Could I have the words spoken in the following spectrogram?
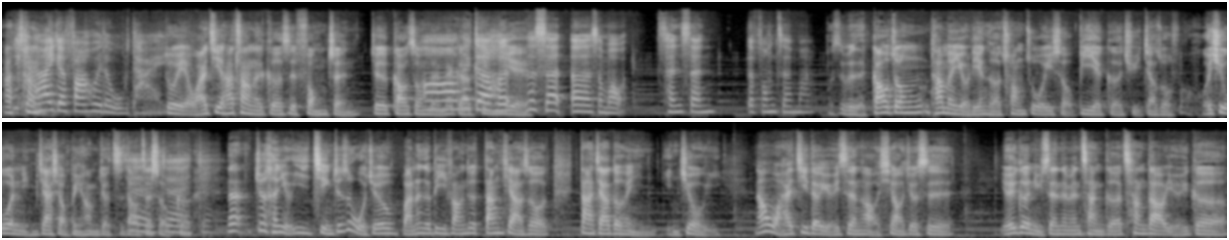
他你给他一个发挥的舞台。对，我还记得他唱的歌是《风筝》，就是高中的那个。哦，那个和那声呃什么陈升。的风筝吗？不是不是，高中他们有联合创作一首毕业歌曲，叫做《回去问你们家小朋友》，他们就知道这首歌。那就很有意境。就是我觉得把那个地方，就当下的时候，大家都很 enjoy。然后我还记得有一次很好笑，就是有一个女生在那边唱歌，唱到有一个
